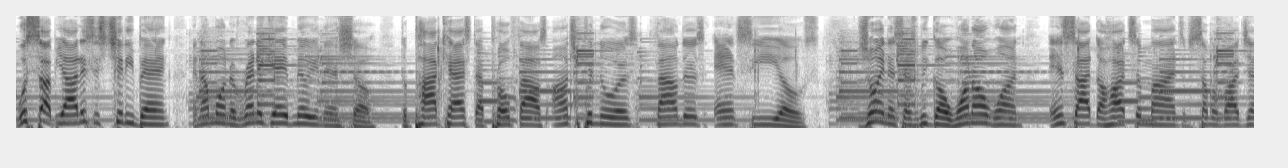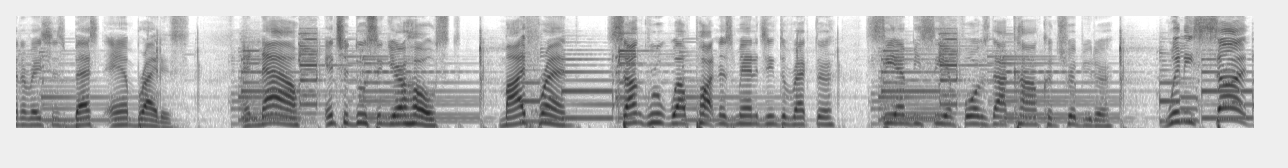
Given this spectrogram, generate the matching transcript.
What's up, y'all? This is Chitty Bang, and I'm on the Renegade Millionaire Show, the podcast that profiles entrepreneurs, founders, and CEOs. Join us as we go one on one inside the hearts and minds of some of our generation's best and brightest. And now, introducing your host, my friend, Sun Group Wealth Partners Managing Director, CNBC and Forbes.com contributor, Winnie Sun.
